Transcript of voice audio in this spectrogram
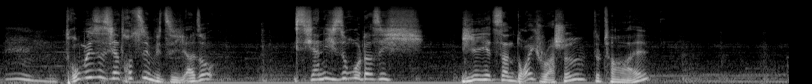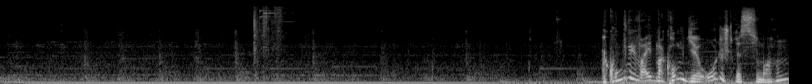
Drum ist es ja trotzdem witzig. Also, ist ja nicht so, dass ich hier jetzt dann durchrushe. Total. Mal gucken, wie weit wir kommen hier, ohne Stress zu machen.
